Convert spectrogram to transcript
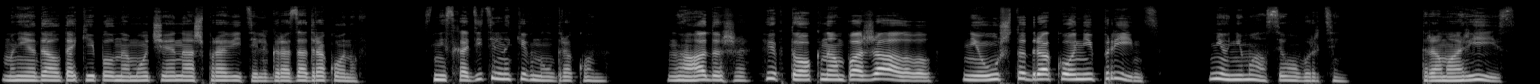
Мне дал такие полномочия наш правитель, гроза драконов. Снисходительно кивнул дракон. Надо же, и кто к нам пожаловал? Неужто драконий принц? Не унимался оборотень. Трамарис,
